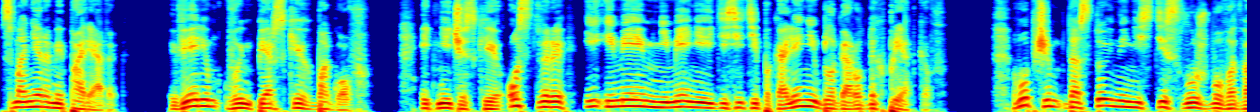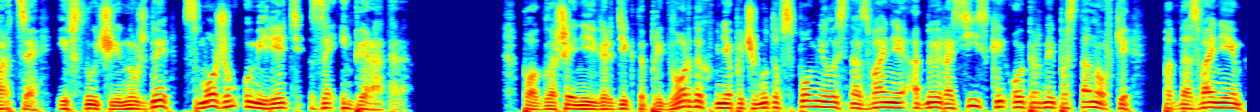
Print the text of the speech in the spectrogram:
с манерами порядок. Верим в имперских богов. Этнические остверы и имеем не менее десяти поколений благородных предков. В общем, достойны нести службу во дворце и в случае нужды сможем умереть за императора. По оглашении вердикта придворных мне почему-то вспомнилось название одной российской оперной постановки под названием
